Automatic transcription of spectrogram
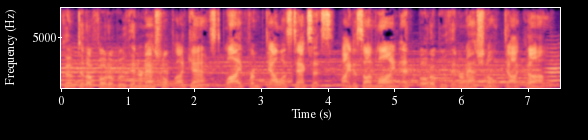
Welcome to the Photo Booth International podcast, live from Dallas, Texas. Find us online at photoboothinternational.com.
